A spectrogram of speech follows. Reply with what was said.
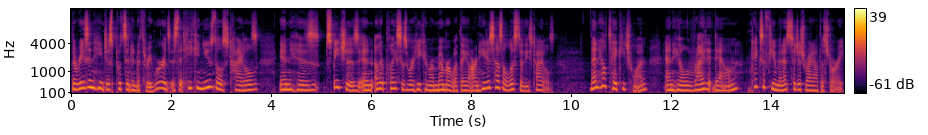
The reason he just puts it into three words is that he can use those titles in his speeches in other places where he can remember what they are. And he just has a list of these titles. Then he'll take each one and he'll write it down. It takes a few minutes to just write out the story.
